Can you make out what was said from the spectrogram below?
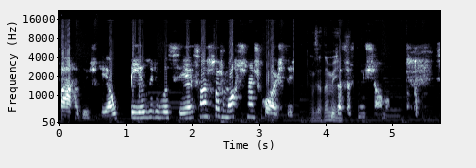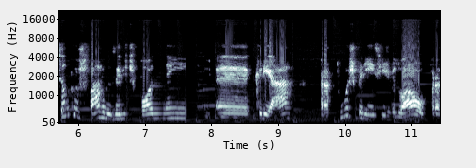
fardos, que é o peso de você, são as suas mortes nas costas. Exatamente. Os assassinos chamam. Sendo que os fardos, eles podem é, criar, para tua experiência individual, para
